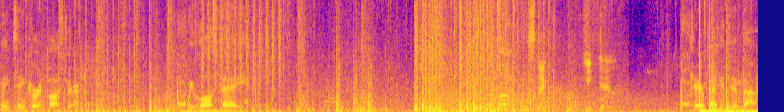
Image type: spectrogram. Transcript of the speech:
Maintain current posture. We lost A. Sniper, keep down. Care package inbound.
